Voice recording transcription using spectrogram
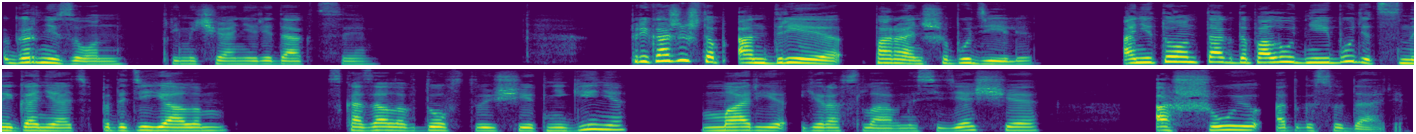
гарнизон. Примечание редакции. Прикажи, чтоб Андрея пораньше будили, а не то он так до полудня и будет сны гонять под одеялом, — сказала вдовствующая княгиня Марья Ярославна, сидящая ашую от государя.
